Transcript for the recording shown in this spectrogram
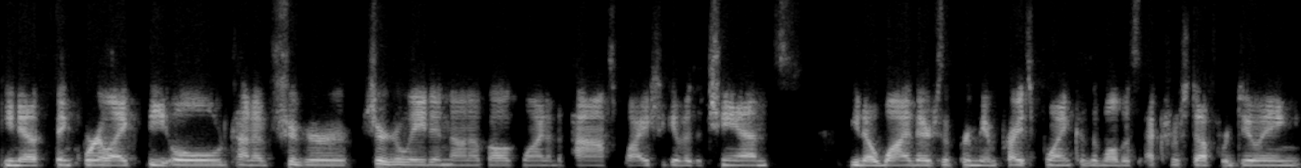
you know, think we're like the old kind of sugar, sugar laden non-alcoholic wine of the past, why you should give us a chance, you know, why there's a premium price point because of all this extra stuff we're doing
